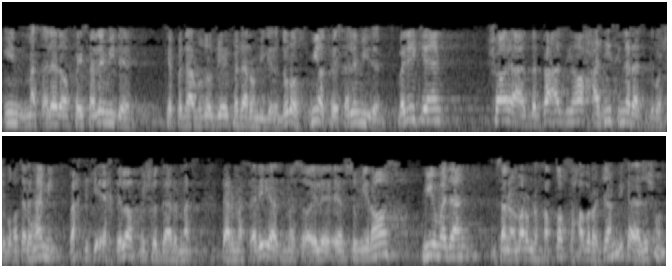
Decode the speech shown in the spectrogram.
این مسئله را فیصله میده که پدر بزرگ جای پدر را می‌گیره. درست میاد فیصله میده. ولی که شاید به بعضی ها حدیثی نرسیده باشه به خاطر همین وقتی که اختلاف می‌شد در مس... در مسئله از مسائل ارث و میراث می اومدن مثلا عمر بن خطاب صحابه را جمع می‌کرد ازشون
